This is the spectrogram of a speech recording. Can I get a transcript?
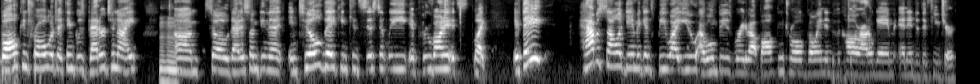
Ball control, which I think was better tonight. Mhm. Um, so that is something that until they can consistently improve on it, it's like if they have a solid game against BYU, I won't be as worried about ball control going into the Colorado game and into the future.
